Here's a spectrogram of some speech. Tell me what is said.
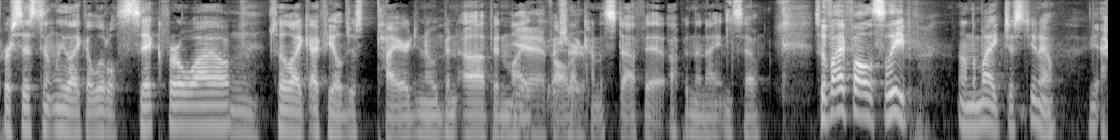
persistently like a little sick for a while. So like I feel just tired. You know, we've been up and like Mm. Yeah, all sure. that kind of stuff uh, up in the night, and so so if I fall asleep on the mic, just you know yeah.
